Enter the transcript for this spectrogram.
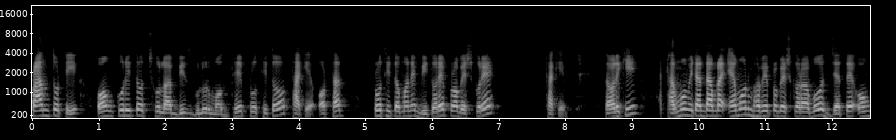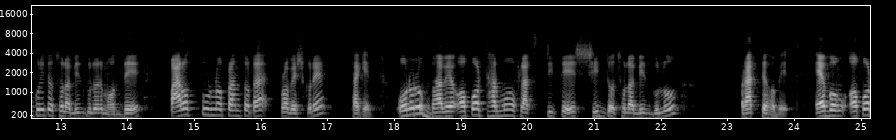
প্রান্তটি অঙ্কুরিত ছোলা বীজগুলোর মধ্যে প্রথিত থাকে। অর্থাৎ প্রথিত মানে ভিতরে প্রবেশ করে থাকে। তাহলে কি? থার্মোমিটারটা আমরা এমনভাবে প্রবেশ করাবো যাতে অঙ্কুরিত ছোলা বীজগুলোর মধ্যে পারদপূর্ণ প্রান্তটা প্রবেশ করে থাকে। অনুরূপভাবে অপর থার্মোফ্লাক্সটিতে সিদ্ধ ছোলা বীজগুলো রাখতে হবে এবং অপর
